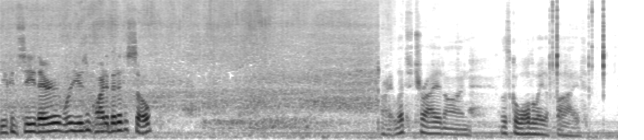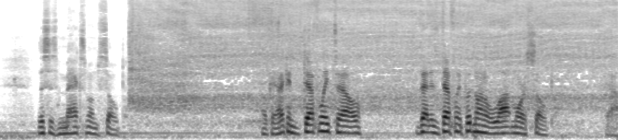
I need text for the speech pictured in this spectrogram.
You can see there we're using quite a bit of the soap. All right, let's try it on. Let's go all the way to five. This is maximum soap. Okay, I can definitely tell that is definitely putting on a lot more soap. Yeah.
